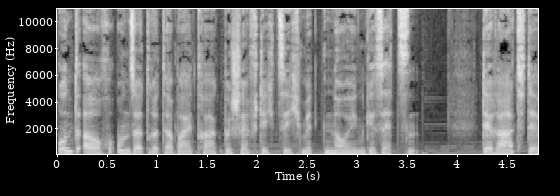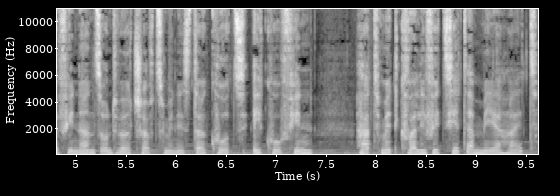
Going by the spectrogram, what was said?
Und auch unser dritter Beitrag beschäftigt sich mit neuen Gesetzen. Der Rat der Finanz- und Wirtschaftsminister, kurz ECOFIN, hat mit qualifizierter Mehrheit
